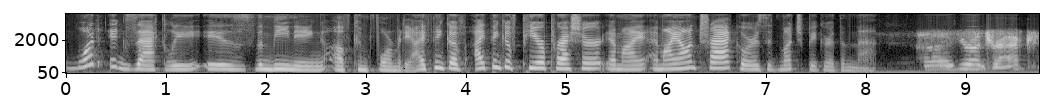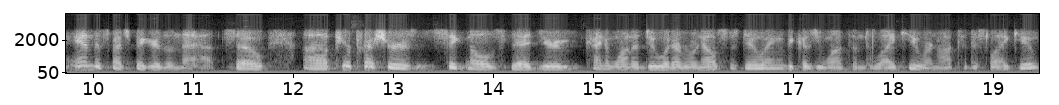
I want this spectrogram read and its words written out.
what exactly is the meaning of conformity? I think of I think of peer pressure. Am I am I on track, or is it much bigger than that? Uh, you're on track, and it's much bigger than that. So, uh, peer pressure signals that you kind of want to do what everyone else is doing because you want them to like you or not to dislike you.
